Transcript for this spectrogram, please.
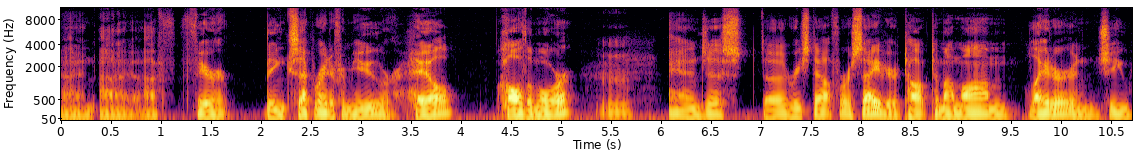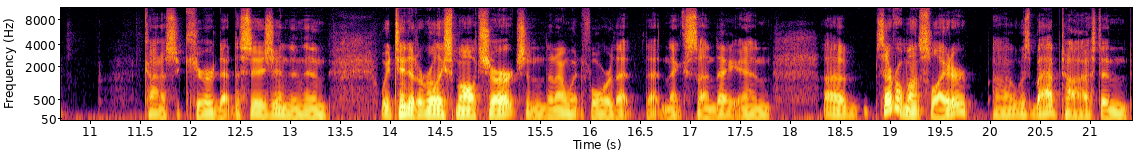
and I, I fear being separated from you or hell, all the more." And just uh, reached out for a savior. Talked to my mom later, and she kind of secured that decision. And then we attended a really small church, and then I went forward that, that next Sunday. And uh, several months later, I was baptized and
